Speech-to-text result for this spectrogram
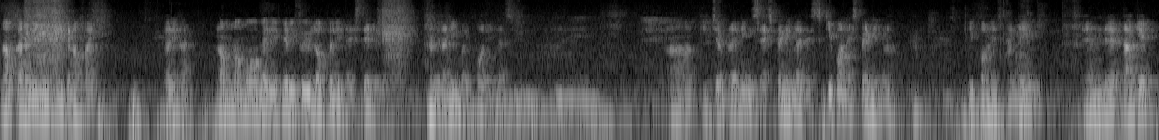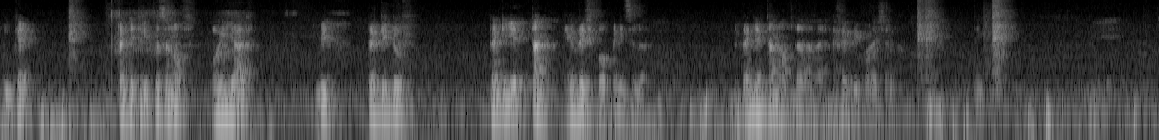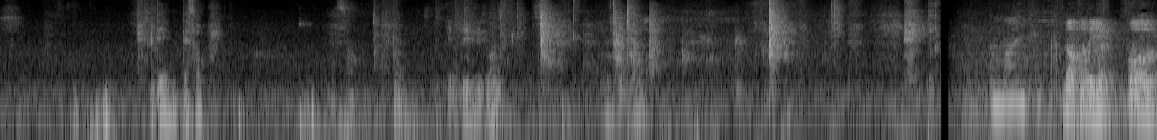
Now currently we cannot find. No more very very few local in the estate. So we're running by foreigners. Uh, future planning is expanding like this. Keep on expanding lah. Keep on expanding and their target to get 23% of OER with 32 28 ton average for Peninsula. 28 ton of the FFB production. I think that's all. You can this one. a month. No, for the year. For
